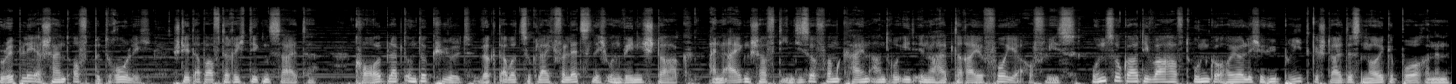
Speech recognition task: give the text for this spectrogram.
Ripley erscheint oft bedrohlich, steht aber auf der richtigen Seite. Call bleibt unterkühlt, wirkt aber zugleich verletzlich und wenig stark. Eine Eigenschaft, die in dieser Form kein Android innerhalb der Reihe vor ihr aufwies. Und sogar die wahrhaft ungeheuerliche Hybridgestalt des Neugeborenen,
